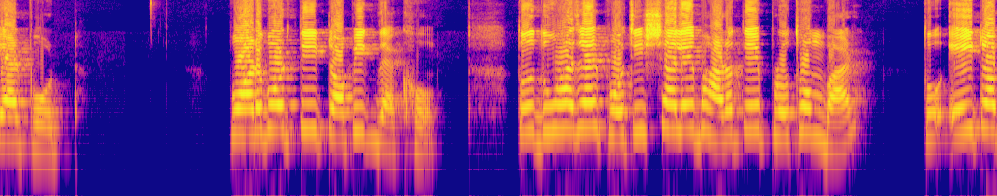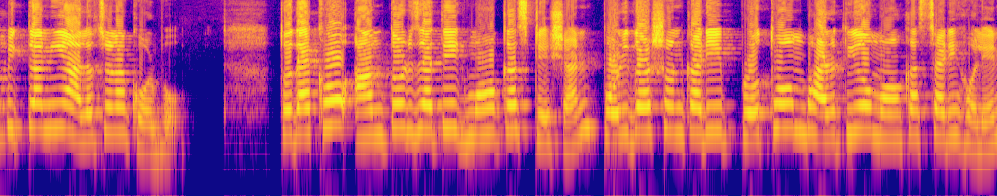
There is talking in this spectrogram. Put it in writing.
এয়ারপোর্ট। পরবর্তী টপিক দেখো। তো দু হাজার পঁচিশ সালে ভারতে প্রথমবার, তো এই টপিকটা নিয়ে আলোচনা করব। তো দেখো, আন্তর্জাতিক মহাকাশ স্টেশন পরিদর্শনকারী প্রথম ভারতীয় মহাকাশচারী হলেন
